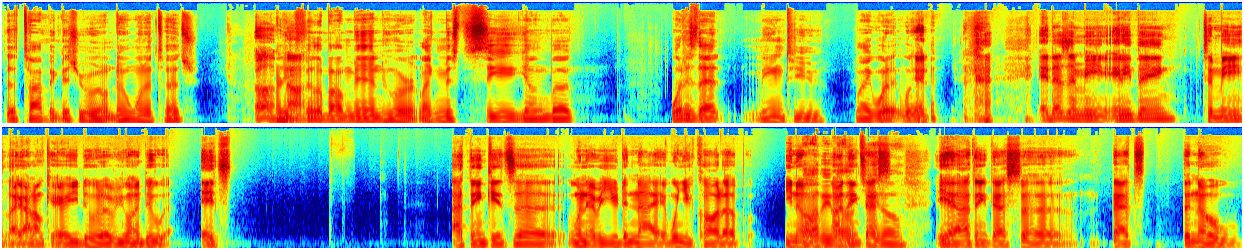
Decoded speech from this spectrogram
the topic that you don't, don't want to touch? Oh, How do no. you feel about men who are like Mister Cee, Young Buck? What does that mean to you? Like what? what It, it doesn't mean anything to me. Like I don't care. You do whatever you want to do. It's. I think it's uh whenever you deny it when you caught up. You know, Bobby I think that's yeah. I think that's uh that's the no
